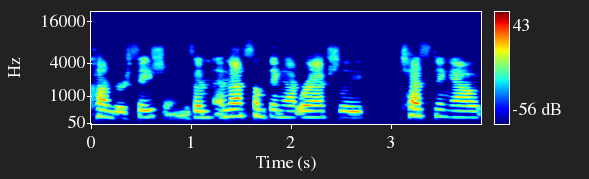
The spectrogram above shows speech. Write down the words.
conversations. And, and that's something that we're actually testing out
